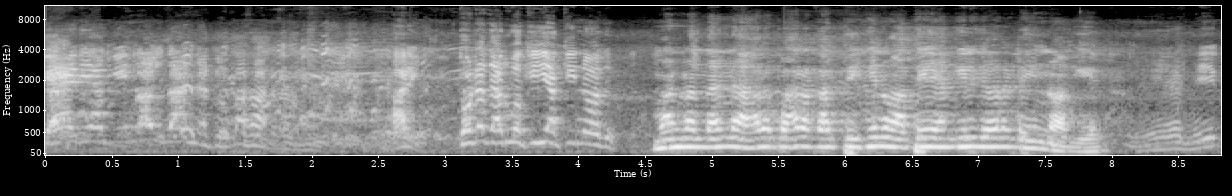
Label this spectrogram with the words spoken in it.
ගෑණියක් ඉන්නවලු දන්නේ නැතුව කතාද හරි. තොට දරුවෝ කීයක් ඉන්නවද? මන් නම් දන්නේ අහල පහල කට්ටිය කියනවා අතේ ඇඟිලි ගානට ඉන්නවා කියලා. මේ මේක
